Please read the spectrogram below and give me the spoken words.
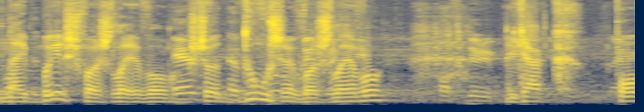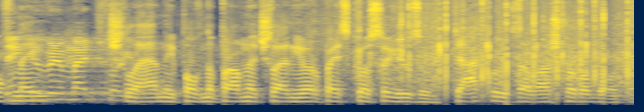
найбільш важливо, що дуже важливо, як повний член і повноправний член Європейського союзу. Дякую за вашу роботу.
